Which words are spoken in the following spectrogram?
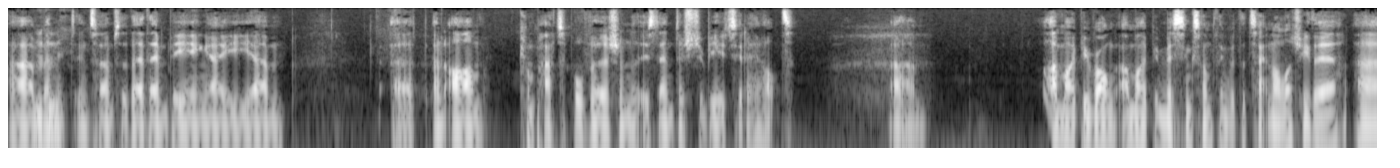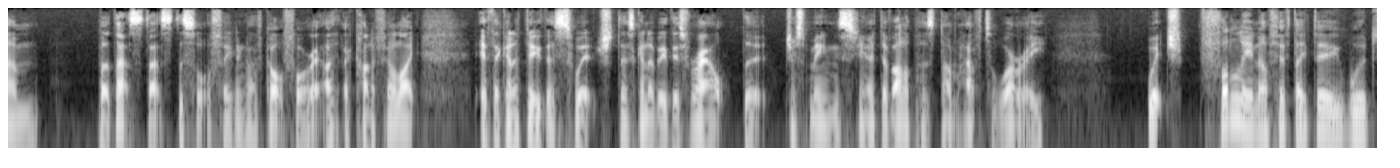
um, and it, in terms of there then being a um, uh, an ARM compatible version that is then distributed out. Um, I might be wrong. I might be missing something with the technology there, um, but that's that's the sort of feeling I've got for it. I, I kind of feel like if they're going to do this switch, there's going to be this route that just means you know developers don't have to worry. Which, funnily enough, if they do, would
